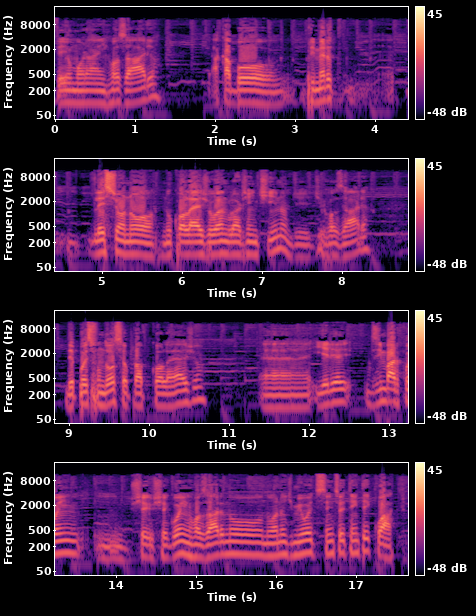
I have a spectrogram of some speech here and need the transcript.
veio morar em Rosário, acabou primeiro lecionou no colégio anglo-argentino de, de Rosário, depois fundou seu próprio colégio é, e ele desembarcou em, em- che- chegou em Rosário no, no ano de 1884.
